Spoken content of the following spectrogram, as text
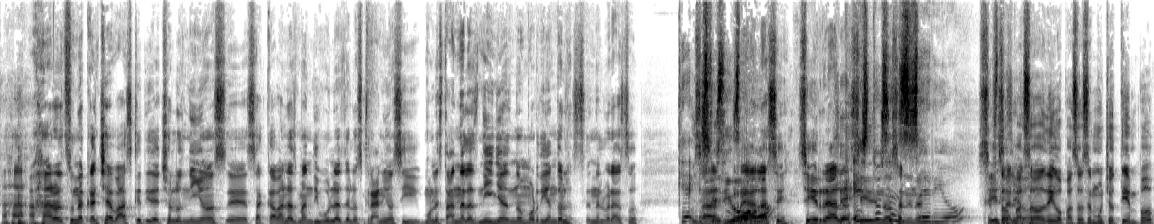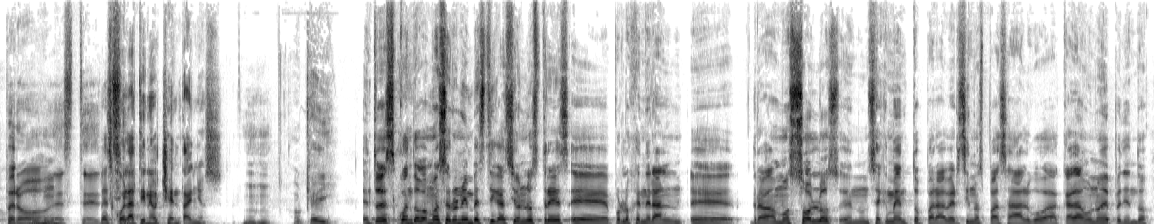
Ajá, ahora es una cancha de básquet y de hecho los niños eh, sacaban las mandíbulas de los cráneos y molestaban a las niñas, ¿no? Mordiéndolas en el brazo. ¿Qué? O sea, ¿En serio? Real así. Sí, real así. ¿Esto ¿no? es en serio? Sí, Esto salió. pasó, digo, pasó hace mucho tiempo, pero este. La escuela sí. tiene 80 años. Ok. Entonces, cuando vamos a hacer una investigación los tres, eh, por lo general eh, grabamos solos en un segmento para ver si nos pasa algo a cada uno, dependiendo.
